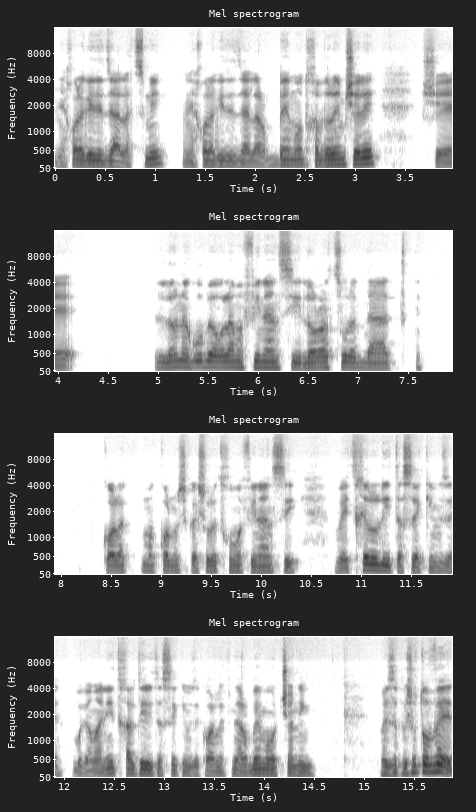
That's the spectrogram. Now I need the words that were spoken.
אני יכול להגיד את זה על עצמי, אני יכול להגיד את זה על הרבה מאוד חברים שלי, שלא נגעו בעולם הפיננסי, לא רצו לדעת את כל, כל מה שקשור לתחום הפיננסי, והתחילו להתעסק עם זה, וגם אני התחלתי להתעסק עם זה כבר לפני הרבה מאוד שנים, וזה פשוט עובד,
